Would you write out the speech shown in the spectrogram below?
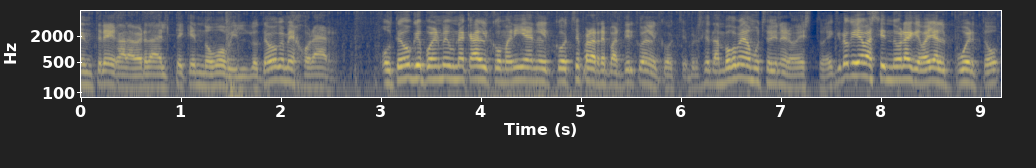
entrega, la verdad. El Tekendo móvil. Lo tengo que mejorar. O tengo que ponerme una calcomanía en el coche para repartir con el coche. Pero es que tampoco me da mucho dinero esto, ¿eh? Creo que ya va siendo hora que vaya al puerto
